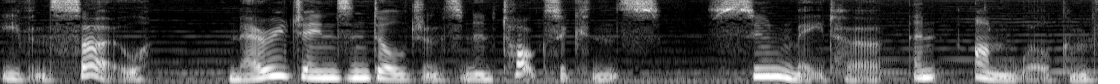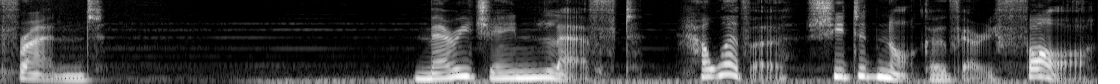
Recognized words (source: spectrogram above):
Even so, Mary Jane's indulgence in intoxicants soon made her an unwelcome friend. Mary Jane left, however, she did not go very far.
